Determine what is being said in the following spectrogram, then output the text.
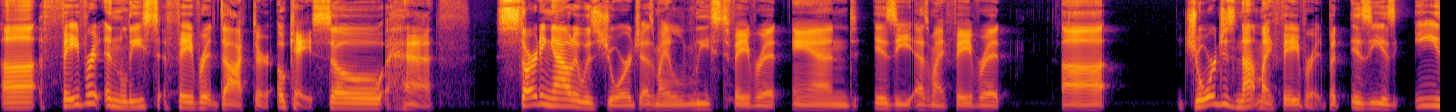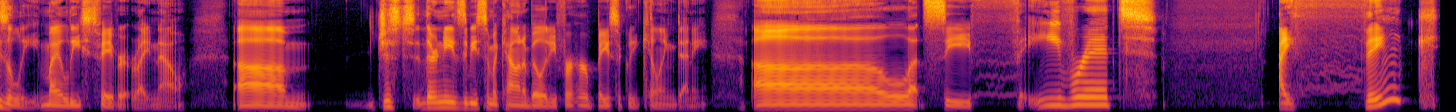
Uh, favorite and least favorite doctor. Okay, so starting out, it was George as my least favorite and Izzie as my favorite. Uh, George is not my favorite, but Izzie is easily my least favorite right now. Um, just there needs to be some accountability for her basically killing Denny. Uh, let's see. Favorite. I think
